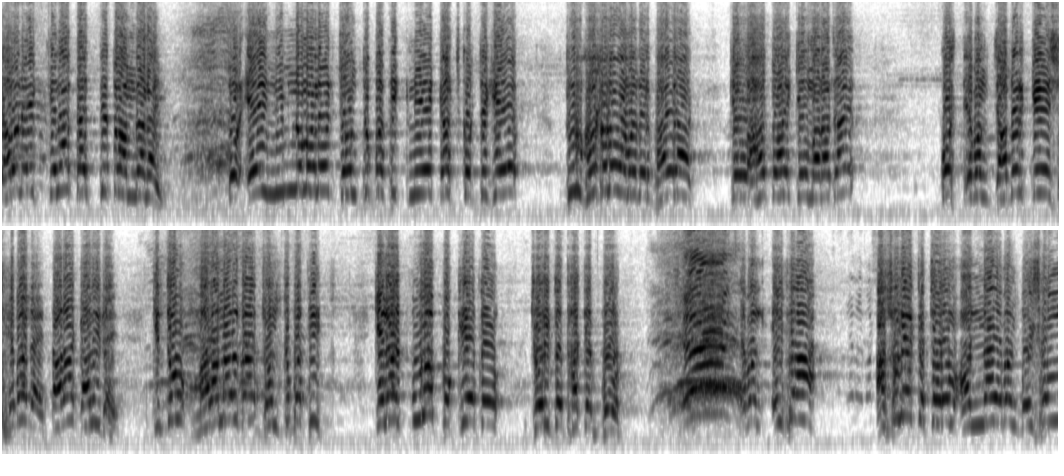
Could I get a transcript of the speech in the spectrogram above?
কারণ এই কেনার দায়িত্বে তো আমরা নাই। তো এই নিম্নমানের যন্ত্রপাতি নিয়ে কাজ করতে গিয়ে দুর্ঘটনায় আমাদের ভাইরা কেউ আহত হয়, কেউ মারা যায়। এবং যাদেরকে সেবা দেয়, তারা গালি দেয়। কিন্তু মালামাল বা যন্ত্রপাতি কেনার পুরো প্রক্রিয়া তো জড়িত থাকে বোর্ড। এবং এইটা আসলে একটা চরম অন্যায় এবং বৈষম্য।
